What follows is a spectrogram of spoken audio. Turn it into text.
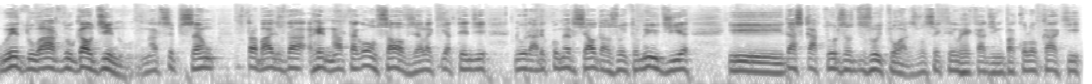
o Eduardo Galdino. Na recepção, os trabalhos da Renata Gonçalves, ela que atende no horário comercial das 8 ao meio-dia e das 14 às 18 horas. Você tem um recadinho para colocar aqui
